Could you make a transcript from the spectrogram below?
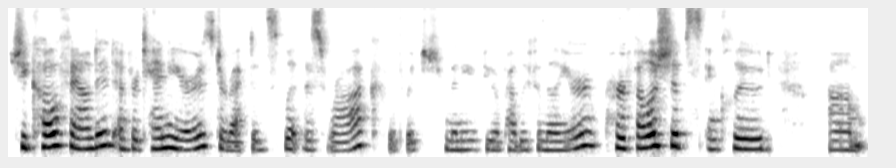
She co founded and for 10 years directed Split This Rock, with which many of you are probably familiar. Her fellowships include um,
